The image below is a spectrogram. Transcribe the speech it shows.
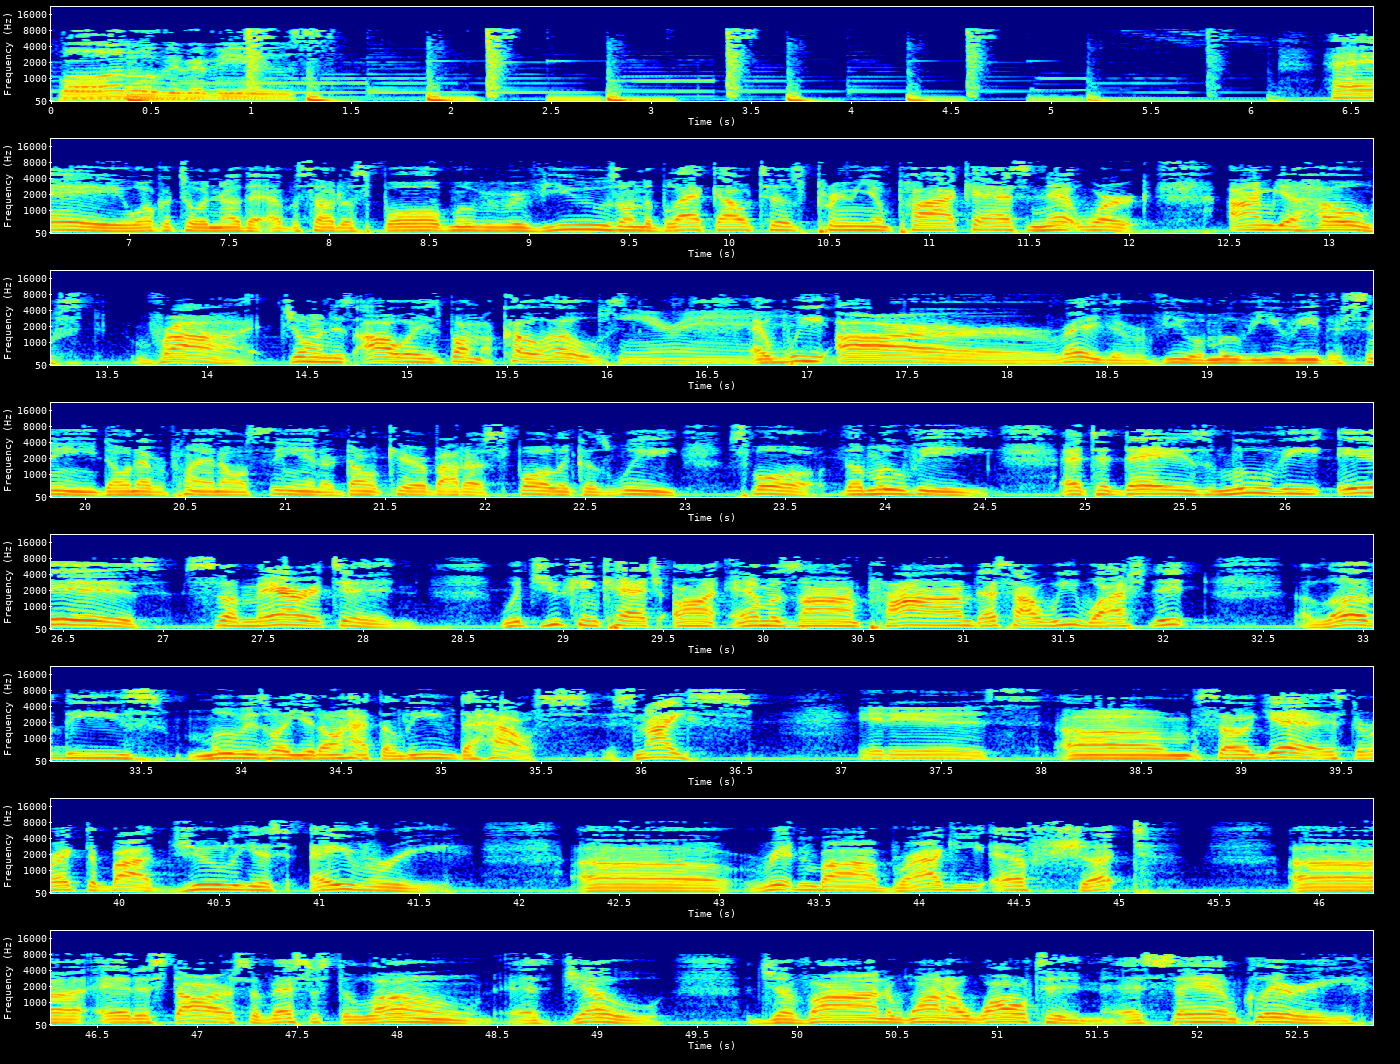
Spoil movie reviews. Hey, welcome to another episode of Spoiled Movie Reviews on the Blackout Tales Premium Podcast Network. I'm your host, Rod, joined as always by my co-host, Karen. And we are ready to review a movie you've either seen, don't ever plan on seeing, or don't care about us spoiling because we spoil the movie. And today's movie is Samaritan, which you can catch on Amazon Prime. That's how we watched it. I love these movies where you don't have to leave the house. It's nice. It is. Um, so yeah, it's directed by Julius Avery, uh, written by Bragi F. Schut, uh, and it stars Sylvester Stallone as Joe, Javon Wanna Walton as Sam Cleary,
